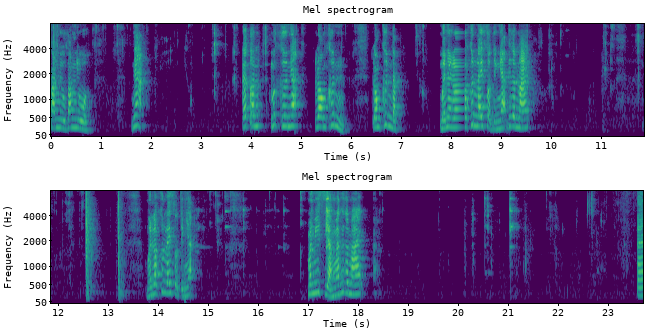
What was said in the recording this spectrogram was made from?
ฟังอยู่ฟังอยู่ เนี่ย แล้วตอนเมื่อคืนเนี่ยลองขึ้น ลองขึ้นแบบ เหมือนอย่างเราขึ้นไลฟ์สดอย่างเงี้ยพี่ต้นไม้ เหมือนเราขึ้นไลฟ์สดอย่างเงี้ย มันมีเสียงนะพี่ต้นไม้แต่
